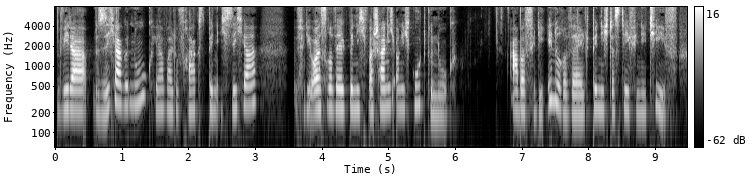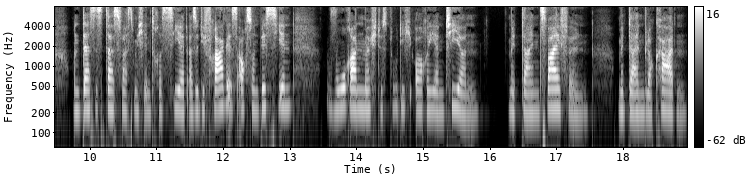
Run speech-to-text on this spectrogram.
weder sicher genug, ja, weil du fragst, bin ich sicher? Für die äußere Welt bin ich wahrscheinlich auch nicht gut genug. Aber für die innere Welt bin ich das definitiv. Und das ist das, was mich interessiert. Also die Frage ist auch so ein bisschen, woran möchtest du dich orientieren mit deinen Zweifeln, mit deinen Blockaden?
